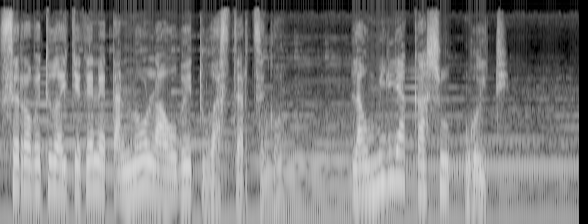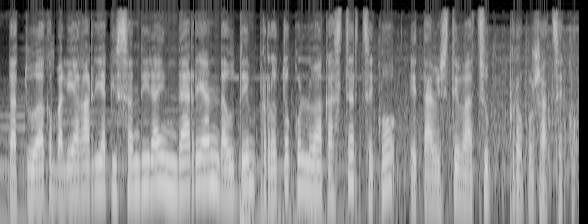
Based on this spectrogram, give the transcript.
Zer hobetu daiteken eta nola hobetu aztertzeko. Lau mila kasu goiti. Datuak baliagarriak izan dira indarrean dauden protokoloak aztertzeko eta beste batzuk proposatzeko.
